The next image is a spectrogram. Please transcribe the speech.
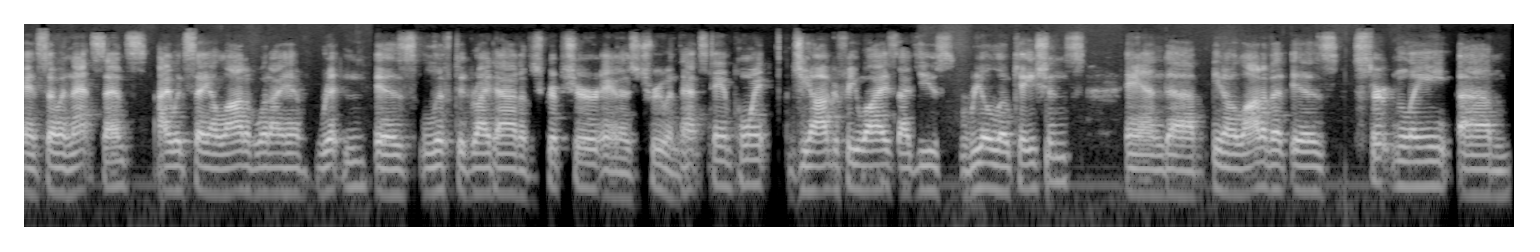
And so, in that sense, I would say a lot of what I have written is lifted right out of scripture and is true in that standpoint. Geography wise, I've used real locations and uh, you know a lot of it is certainly um,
